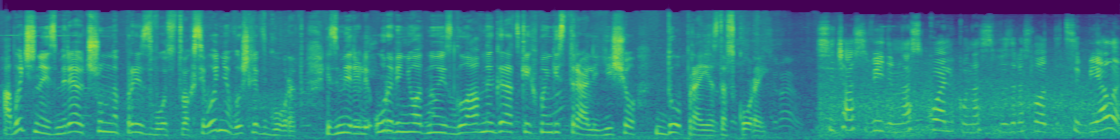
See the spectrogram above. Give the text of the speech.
Обычно измеряют шум на производствах. Сегодня вышли в город. Измерили уровень у одной из главных городских магистралей еще до проезда скорой. Сейчас видим, насколько у нас возросло децибелы,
